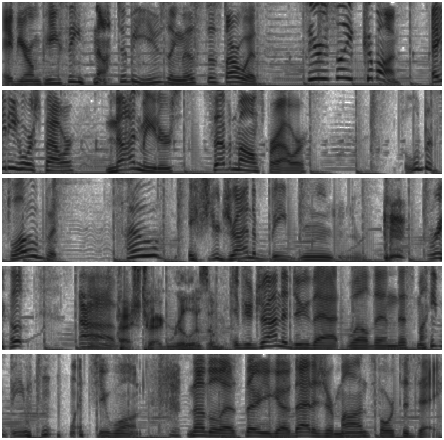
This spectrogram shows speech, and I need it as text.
if you're on PC not to be using this to start with. Seriously? Come on. 80 horsepower, 9 meters, 7 miles per hour. It's a little bit slow, but so if you're trying to be mm, real. Uh, Hashtag realism. if you're trying to do that, well, then this might be what you want. Nonetheless, there you go. That is your mods for today.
